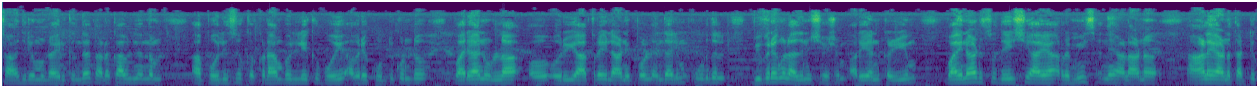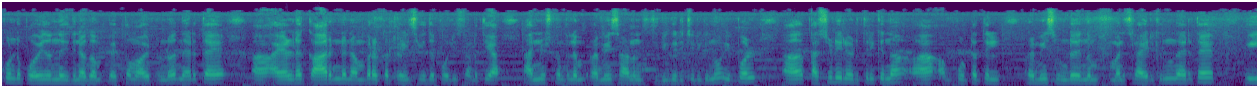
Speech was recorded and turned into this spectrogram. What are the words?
സാഹചര്യം ഉണ്ടായിരിക്കുന്നത്. നടക്കാവിൽ നിന്നും പോലീസ് കക്കടാമ്പൂരിലേക്ക് പോയി അവരെ കൂട്ടിക്കൊണ്ട് വരാനുള്ള ഒരു യാത്രയിലാണിപ്പോൾ. എന്തായാലും കൂടുതൽ വിവരങ്ങൾ അതിനുശേഷം അറിയാൻ കഴിയും. വയനാട് സ്വദേശിയായ റമീസ് എന്നയാളാണ് ആളെയാണ് തട്ടിക്കൊണ്ട് പോയതെന്ന് ഇതിനകം വ്യക്തമായിട്ടുണ്ട്. നേരത്തെ അയാളുടെ കാറിന്റെ നമ്പറൊക്കെ ട്രേസ് ചെയ്ത് പോലീസ് നടത്തിയ അന്വേഷണത്തിലും റമീസ് ആണെന്ന് സ്ഥിരീകരിച്ചിരിക്കുന്നു. ഇപ്പോൾ കസ്റ്റഡിയിലെടുത്തിരിക്കുന്ന ആ കൂട്ടത്തിൽ റമീസ് ഉണ്ട് എന്നും മനസ്സിലായിരിക്കുന്നു. നേരത്തെ ഈ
